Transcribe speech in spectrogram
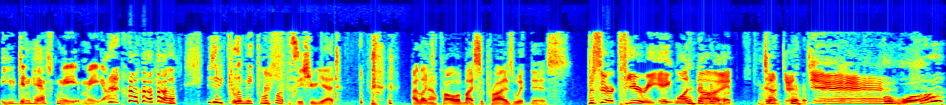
You didn't ask me, me. uh, you didn't let me talk about this issue yet. I like Now. to call him my surprise witness. Berserk Fury 819. dun, dun, dun. What?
